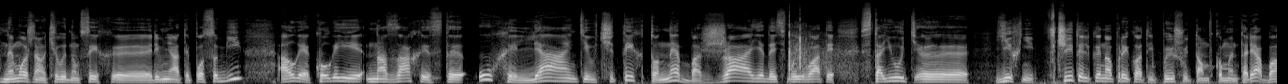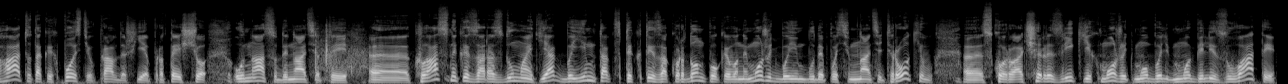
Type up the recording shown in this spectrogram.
Не можна, очевидно, всіх е, рівняти по собі, але коли на захист е, ухилянтів чи тих, хто не бажає десь воювати, стають е, їхні вчительки, наприклад, і пишуть там в коментарях багато таких постів, правда ж є, про те, що у нас 11 е, класники зараз думають, як би їм так втекти за кордон, поки вони можуть, бо їм буде по 17 років е, скоро, а через рік їх можуть мобілізувати.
